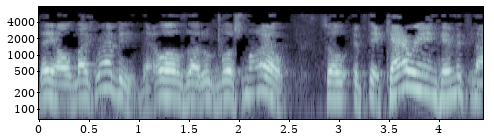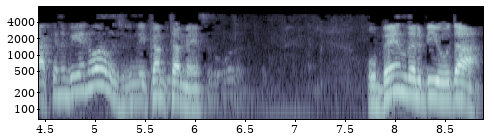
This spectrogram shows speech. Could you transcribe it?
They hold like Rabbi. The oil zaruk shmoel. So if they're carrying him, it's not going to be an oil. It's going to become tameh. Uben l'Rabbi Yehuda,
